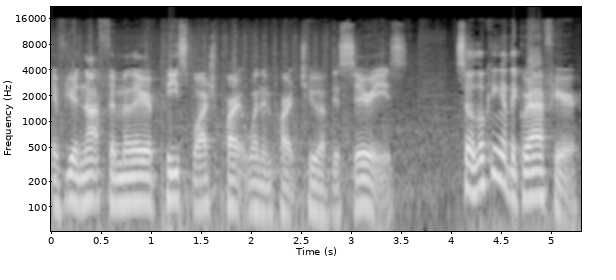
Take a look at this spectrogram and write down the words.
If you're not familiar, please watch part 1 and part 2 of this series. So looking at the graph here,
